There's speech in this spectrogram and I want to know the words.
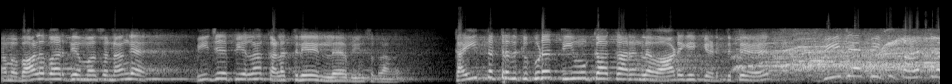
நம்ம பாலபாரதி அம்மா சொன்னாங்க பிஜேபி எல்லாம் களத்திலே இல்லை அப்படின்னு சொல்றாங்க. கை தட்டுறதுக்கு கூட திமுக காரங்களை வாடகைக்கு எடுத்துட்டு பிஜேபிக்கு களத்துல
